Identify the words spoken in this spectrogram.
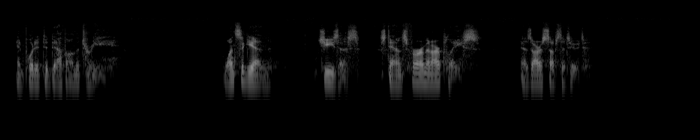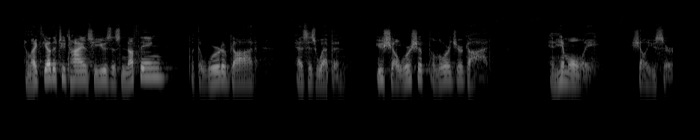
and put it to death on the tree. Once again, Jesus stands firm in our place as our substitute. And like the other two times, he uses nothing but the Word of God as his weapon. You shall worship the Lord your God, and him only shall you serve.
